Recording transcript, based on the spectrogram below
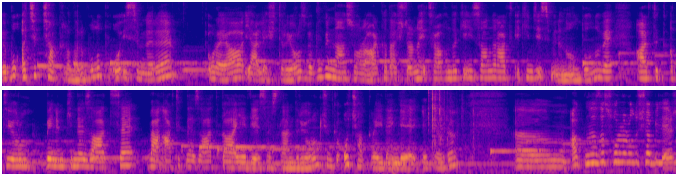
ve bu açık çakraları bulup o isimlere oraya yerleştiriyoruz ve bugünden sonra arkadaşlarına etrafındaki insanlar artık ikinci isminin olduğunu ve artık atıyorum benimki Nezahat ise ben artık Nezahat Gaye diye seslendiriyorum. Çünkü o çakrayı dengeye getirdim. Ee, aklınızda sorular oluşabilir.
